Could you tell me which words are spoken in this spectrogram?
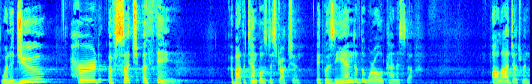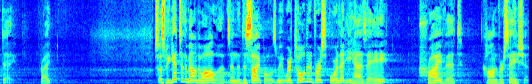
when a Jew heard of such a thing about the temple's destruction, it was the end of the world kind of stuff. A la Judgment Day, right? So, as we get to the Mount of Olives and the disciples, we're told in verse 4 that he has a private conversation.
